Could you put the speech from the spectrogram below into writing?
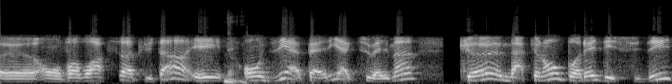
euh, on va voir ça plus tard. Et on dit à Paris actuellement que Macron pourrait décider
